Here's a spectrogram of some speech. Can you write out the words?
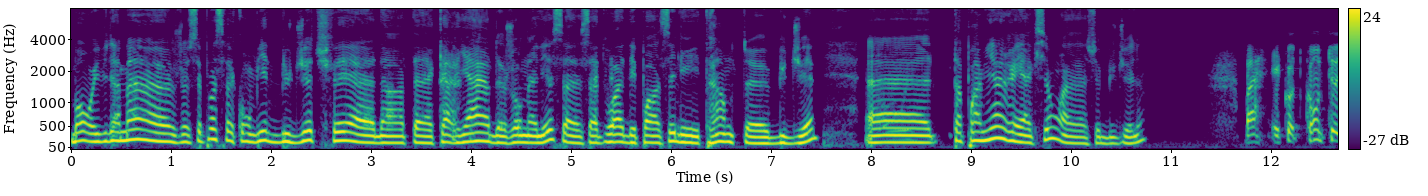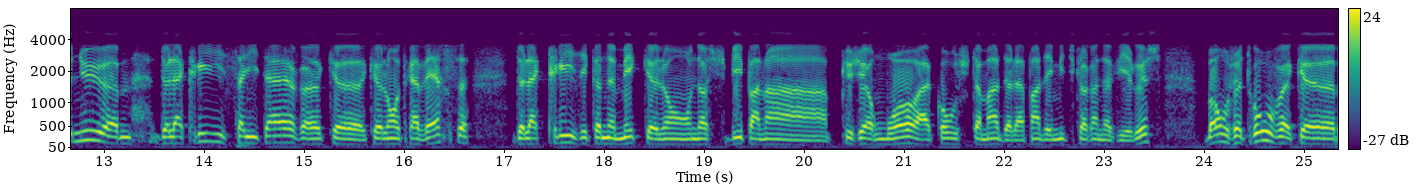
Bon, évidemment, euh, je ne sais pas ça fait combien de budget tu fais euh, dans ta carrière de journaliste. Ça, doit dépasser les 30 euh, budgets. ta première réaction à ce budget-là? Ben, écoute, compte tenu de la crise sanitaire que, que l'on traverse, de la crise économique que l'on a subie pendant plusieurs mois à cause justement de la pandémie du coronavirus, Bon, je trouve que euh,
